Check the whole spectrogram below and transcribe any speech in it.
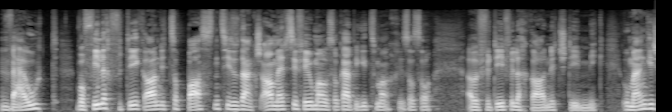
Welt, die vielleicht für dich gar nicht so passend sind. Du denkst, ah, merci vielmal, so gebe ich jetzt mache ich so, so. Aber für dich vielleicht gar nicht stimmig. Und manchmal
